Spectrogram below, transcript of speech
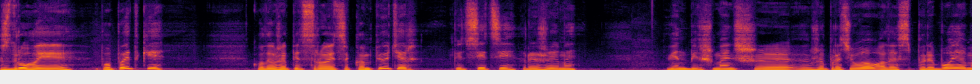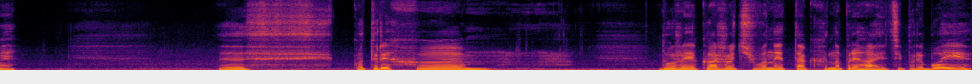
з другої попитки, коли вже підстроїться комп'ютер під всі ці режими, він більш-менш е, вже працював, але з перебоями котрих е, дуже, як кажуть, вони так напрягають ці перебої,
